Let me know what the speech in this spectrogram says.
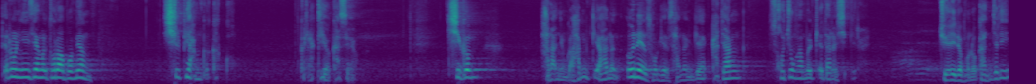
때로는 인생을 돌아보면 실패한 것 같고 그러나 기억하세요. 지금 하나님과 함께하는 은혜 속에 사는 게 가장 소중함을 깨달으시기를 주의 이름으로 간절히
